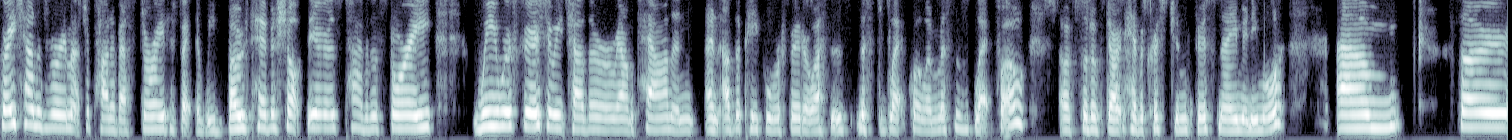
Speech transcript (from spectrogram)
Greytown is very much a part of our story. The fact that we both have a shop there is part of the story. We refer to each other around town, and, and other people refer to us as Mr. Blackwell and Mrs. Blackwell. I sort of don't have a Christian first name anymore. Um, so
